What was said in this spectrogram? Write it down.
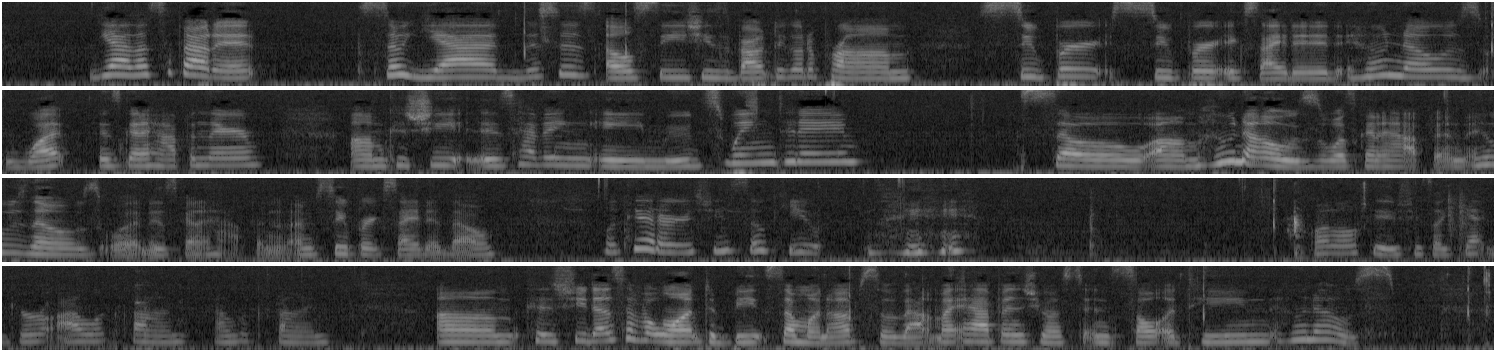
yeah, that's about it. So yeah, this is Elsie. She's about to go to prom. Super, super excited. Who knows what is going to happen there? Because um, she is having a mood swing today. So um, who knows what's going to happen? Who knows what is going to happen? I'm super excited though. Look at her. She's so cute. what else do? You? She's like, yeah, girl, I look fine. I look fine. Because um, she does have a want to beat someone up, so that might happen. She wants to insult a teen. Who knows?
